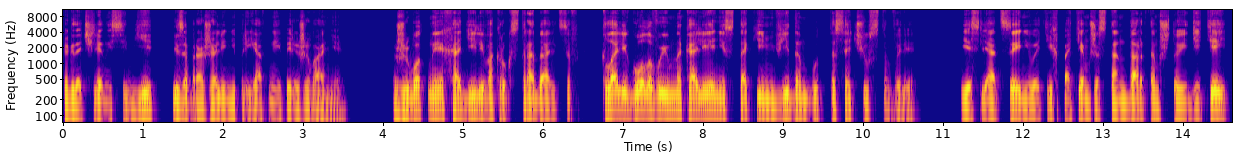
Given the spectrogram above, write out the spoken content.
когда члены семьи изображали неприятные переживания. Животные ходили вокруг страдальцев, клали голову им на колени с таким видом, будто сочувствовали. Если оценивать их по тем же стандартам, что и детей,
